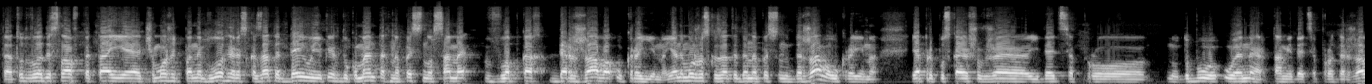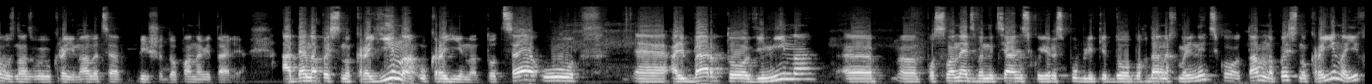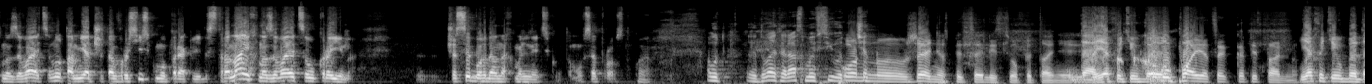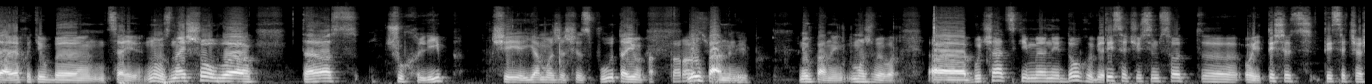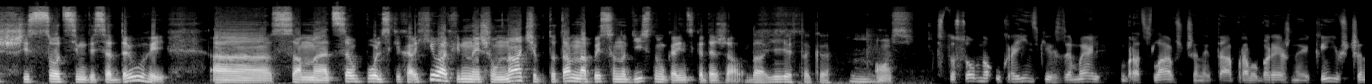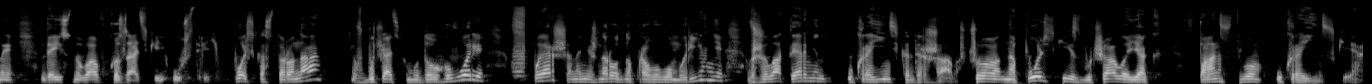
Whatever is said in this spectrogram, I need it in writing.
Та тут Владислав питає, чи можуть пане блогери сказати, де і у яких документах написано саме в лапках Держава Україна. Я не можу сказати, де написано Держава Україна. Я припускаю, що вже йдеться про ну, добу УНР, там йдеться про державу з назвою Україна, але це більше до пана Віталія. А де написано країна Україна, то це у Альберто Віміна. е, е, Посланець Венеціанської республіки до Богдана Хмельницького. Там написано країна, їх називається. Ну там я читав в російському перекладі. Страна їх називається Україна. Часи Богдана Хмельницького, тому все просто. А от е, давайте раз ми всі от Он Женя спеціаліст цього питання. Да, я хотів би- Колупає це капітально. Я хотів би, да, я хотів би цей. Ну, знайшов е, Тарас Чухліб, чи я може ще сплутаю. Тарас Не впевнений. Чухліб. Не впевнений, можливо. Е, Бучацький мирний договір 1700, е, ой, 1000 1672, е, саме це в польських архівах він знайшов, начебто там написано дійсно українська держава. Да, є таке. Ось. стосовно українських земель Братславщини та правобережної Київщини, де існував козацький устрій. Польська сторона в Бучацькому договорі вперше на міжнародно-правовому рівні вжила термін Українська держава, що на польській звучало як панство українське.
